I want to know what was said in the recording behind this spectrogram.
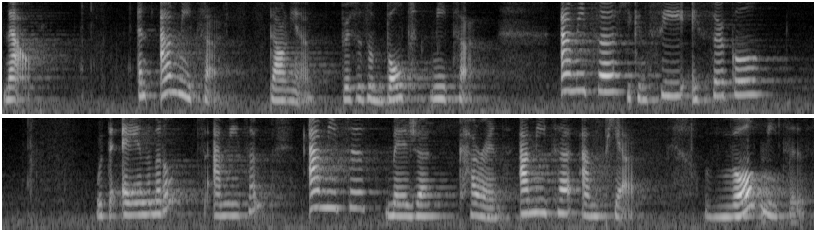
Now, an ammeter down here versus a voltmeter ammeter, you can see a circle with the A in the middle, it's ammeter. Ammeters measure current, ammeter, ampere. Voltmeters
